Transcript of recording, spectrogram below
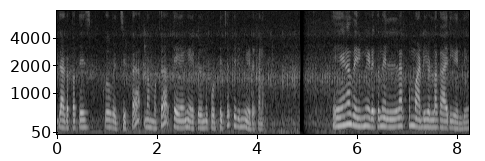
ഇത് അടുപ്പത്തേക്ക് വെച്ചിട്ട് നമുക്ക് തേങ്ങയൊക്കെ ഒന്ന് പൊട്ടിച്ച് തിരുമ്മിയെടുക്കണം. തേങ്ങ തിരുമ്മിയെടുക്കുന്ന എല്ലാവർക്കും മടിയുള്ള കാര്യമല്ലേ?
